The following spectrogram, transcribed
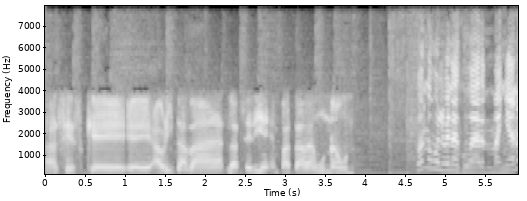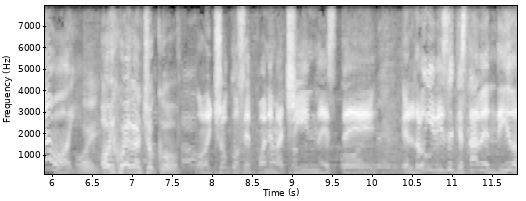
Así es que eh, ahorita va la serie empatada uno a uno. ¿Cuándo vuelven a jugar? ¿Mañana o hoy? Hoy juegan, Choco. Hoy Choco se pone machín, este... El doggy dice que está vendido.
